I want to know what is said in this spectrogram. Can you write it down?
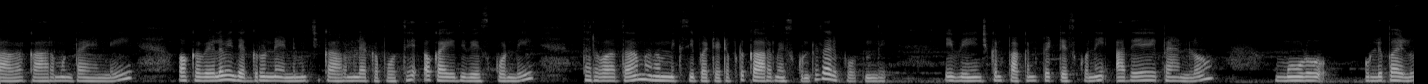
బాగా కారం ఉంటాయండి. ఒకవేళ మీ దగ్గర ఉన్న ఎండుమిర్చి కారం లేకపోతే ఒక ఐదు వేసుకోండి. తర్వాత మనం మిక్సీ పట్టేటప్పుడు కారం వేసుకుంటే సరిపోతుంది. ఇవి వేయించుకొని పక్కన పెట్టేసుకొని అదే ప్యాన్లో మూడు ఉల్లిపాయలు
